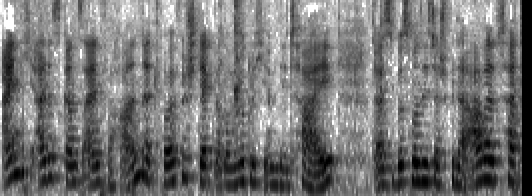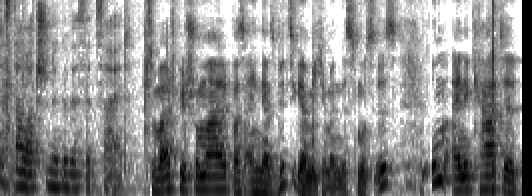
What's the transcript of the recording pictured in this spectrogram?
eigentlich alles ganz einfach an. Der Teufel steckt aber wirklich im Detail. Also bis man sich das Spiel erarbeitet hat, das dauert schon eine gewisse Zeit. Zum Beispiel schon mal, was ein ganz witziger Mechanismus ist, um eine Karte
